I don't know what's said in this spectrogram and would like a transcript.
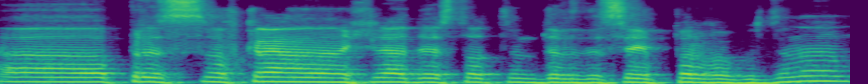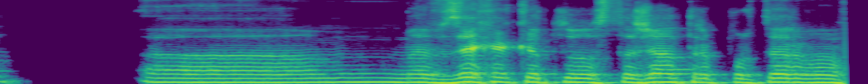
А, през, в края на 1991 година ме взеха като стажант репортер в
